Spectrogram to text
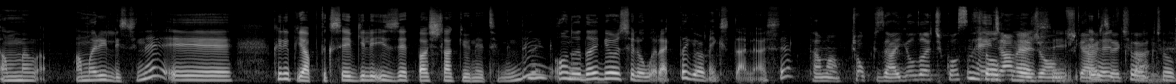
Ama, Amarillisine e, klip yaptık sevgili İzzet Başlak yönetiminde. Onu da görsel olarak da görmek isterlerse. Tamam çok güzel yolu açık olsun Çok heyecan verici mersi. olmuş gerçekten. Evet çok çok.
